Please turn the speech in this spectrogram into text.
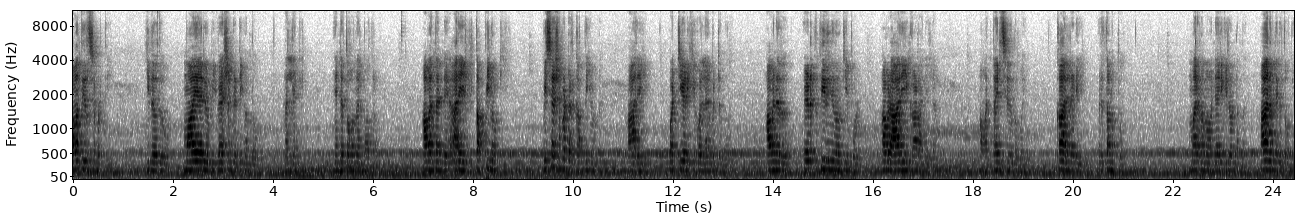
അവൻ തീർച്ചപ്പെടുത്തി ഇതേതോ മായാരൂപി വേഷം കെട്ടി വന്നോ? അല്ലെങ്കിൽ എന്റെ തോന്നൽ മാത്രം. അവൻ തന്റെ അരയിൽ തപ്പി നോക്കി. വിശേഷപ്പെട്ട ഒരു കത്തിയുണ്ട്. ആരെയും ഒറ്റയടിക്ക് കൊല്ലാൻ പറ്റുന്നത്. അവനത് എടുത്ത് തിരിഞ്ഞു നോക്കിയപ്പോൾ അവിടെ ആരെയും കാണാനില്ല. അവൻ തരിച്ചു നിന്നുപോയി. കാലിനടിയിൽ ഒരു തണുപ്പ് മരണം അവന്റെ അരികിലുണ്ടെന്ന് ആനന്ദിന് തോന്നി.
